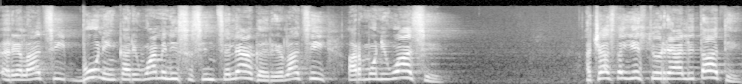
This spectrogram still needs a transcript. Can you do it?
relații bune în care oamenii să se înțeleagă, relații armonioase. Aceasta este o realitate.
